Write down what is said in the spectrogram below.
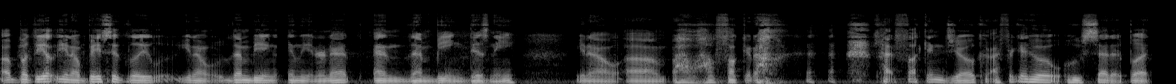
Uh, but the you know basically you know them being in the internet and them being Disney, you know um, oh how fucking that fucking joke. I forget who who said it but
